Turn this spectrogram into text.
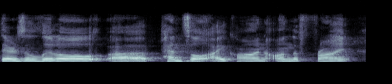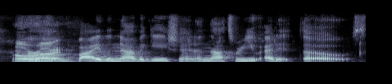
there's a little uh, pencil icon on the front All right. um, by the navigation, and that's where you edit those.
